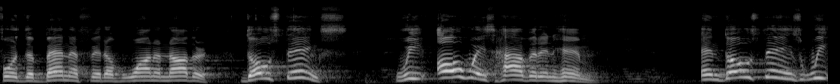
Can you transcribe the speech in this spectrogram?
for the benefit of one another. Those things, we always have it in Him. And those things we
